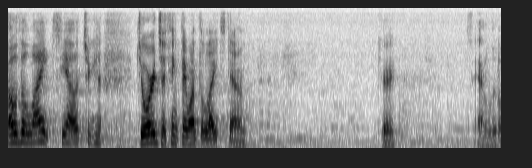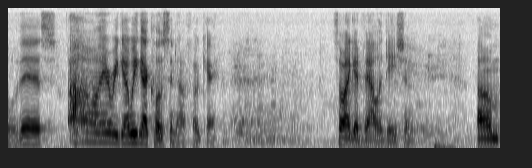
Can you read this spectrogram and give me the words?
Oh, the lights, yeah, let's check it. George, I think they want the lights down. Okay. Add a little of this. Oh, there we go. We got close enough. Okay. So I get validation. Um,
